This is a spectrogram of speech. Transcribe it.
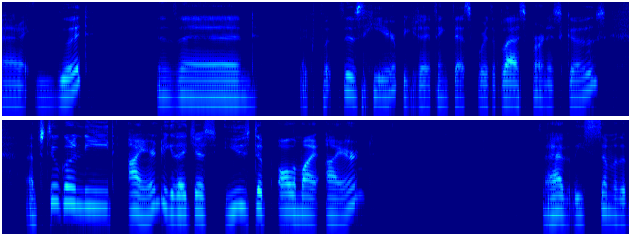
Alright, good. And then I could put this here because I think that's where the blast furnace goes. I'm still going to need iron because I just used up all of my iron. So I have at least some of the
